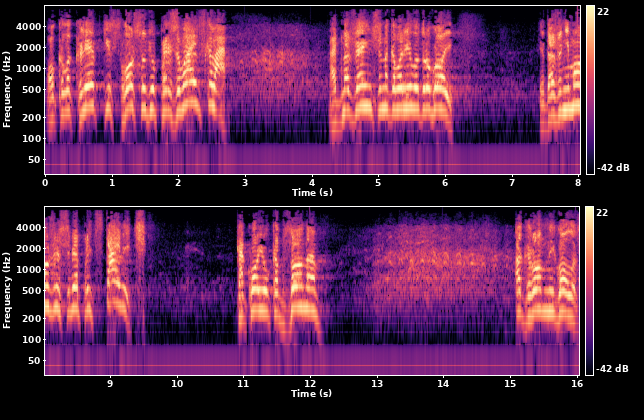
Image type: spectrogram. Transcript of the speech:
около клетки с лошадью Проживальского Одна женщина говорила другой, ты даже не можешь себе представить, какой у Кобзона огромный голос.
